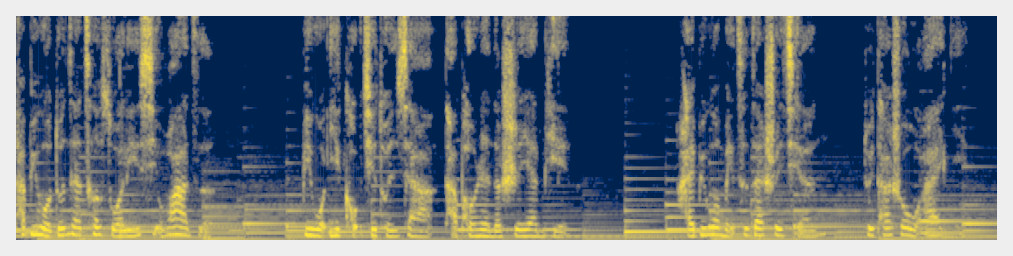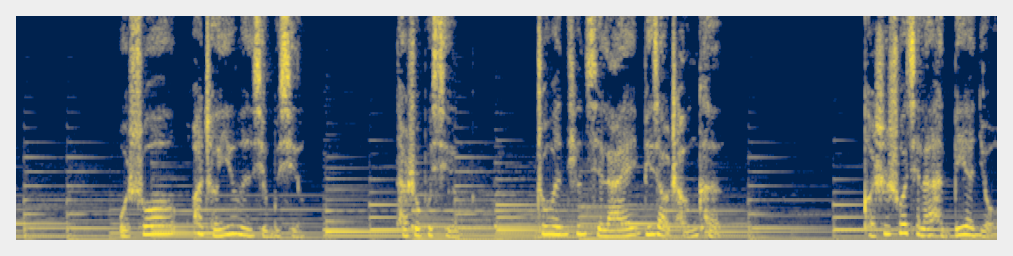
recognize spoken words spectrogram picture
他逼我蹲在厕所里洗袜子，逼我一口气吞下他烹饪的试验品，还逼我每次在睡前对他说“我爱你”。我说换成英文行不行？他说不行，中文听起来比较诚恳，可是说起来很别扭。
